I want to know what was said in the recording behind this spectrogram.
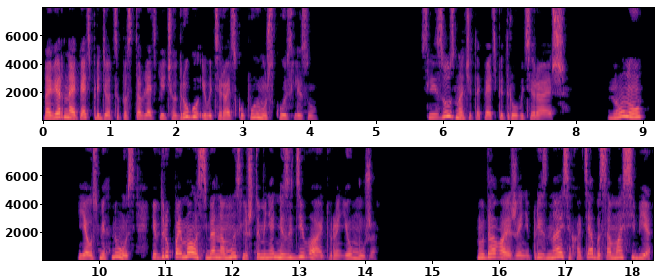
Наверное, опять придется подставлять плечо другу и вытирать скупую мужскую слезу». «Слезу, значит, опять Петру вытираешь?» «Ну-ну», я усмехнулась и вдруг поймала себя на мысли, что меня не задевает вранье мужа. «Ну давай, Женя, признайся хотя бы сама себе.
